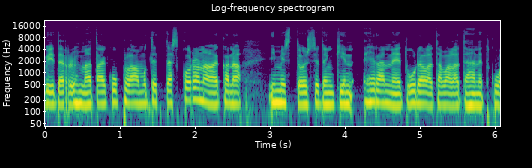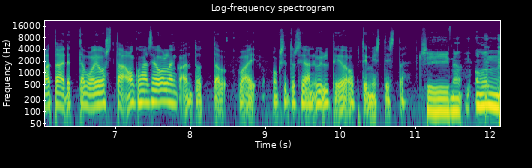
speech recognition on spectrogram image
viiteryhmää tai kuplaa, mutta että tässä korona-aikana ihmiset olisi jotenkin heränneet uudella tavalla tähän, että kuvataidetta voi ostaa. Onkohan se ollenkaan totta vai onko se tosiaan yltiö optimistista? Siinä on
